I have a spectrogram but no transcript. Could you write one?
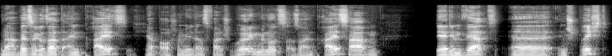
oder besser gesagt einen Preis, ich habe auch schon wieder das falsche Wording benutzt, also einen Preis haben, der dem Wert äh, entspricht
